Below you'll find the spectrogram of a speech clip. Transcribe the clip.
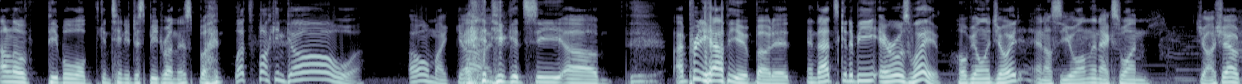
I don't know if people will continue to speedrun this, but let's fucking go. Oh my god. And you could see uh, I'm pretty happy about it. And that's going to be Arrow's Way. Hope you all enjoyed, and I'll see you on the next one. Josh out.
